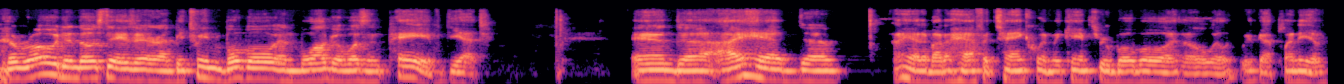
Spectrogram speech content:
the road in those days, Aaron, between Bobo and Ouaga wasn't paved yet. And uh, I had uh, I had about a half a tank when we came through Bobo. I thought, well, we've got plenty of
